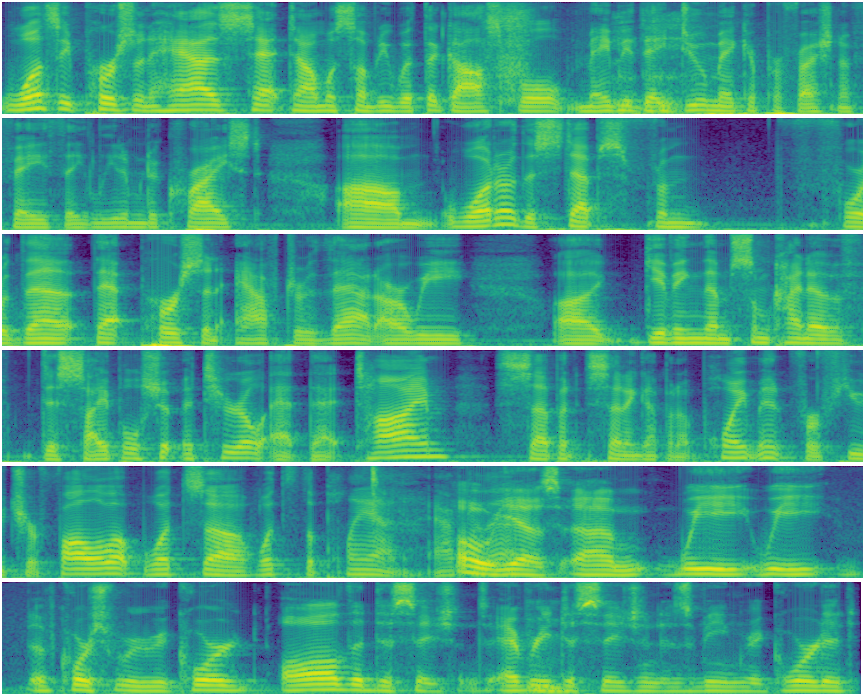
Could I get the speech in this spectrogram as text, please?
once a person has sat down with somebody with the gospel, maybe they do make a profession of faith, they lead them to Christ. Um, what are the steps from for that that person after that? Are we uh, giving them some kind of discipleship material at that time, set, setting up an appointment for future follow up? What's uh, what's the plan after that? Oh that? yes, um, we we of course we record all the decisions. Every decision is being recorded.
